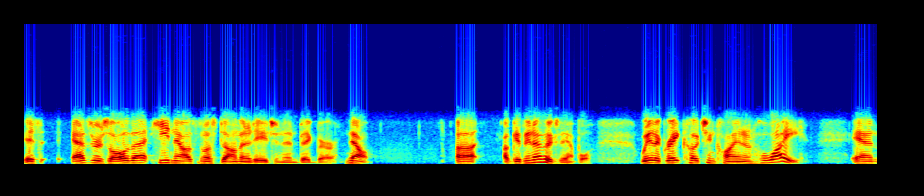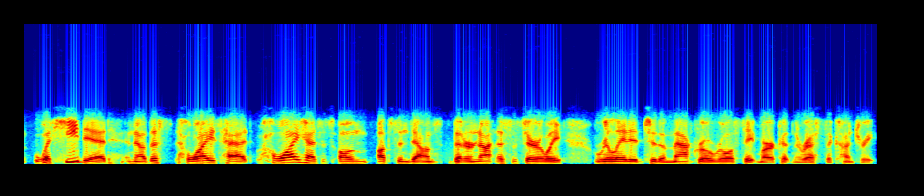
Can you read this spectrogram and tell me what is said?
Is as a result of that, he now is the most dominant agent in Big Bear. Now, uh, I'll give you another example. We had a great coaching client in Hawaii. And what he did, and now this Hawaii's had Hawaii has its own ups and downs that are not necessarily related to the macro real estate market and the rest of the country,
